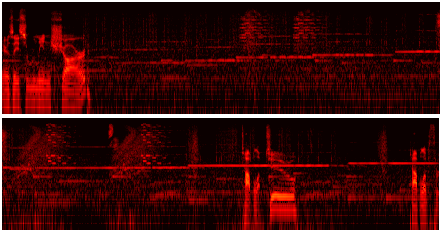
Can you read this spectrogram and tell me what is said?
There's a cerulean shard. Topple up two. Topple up three.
